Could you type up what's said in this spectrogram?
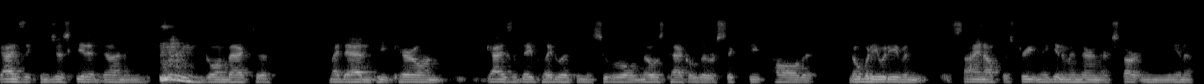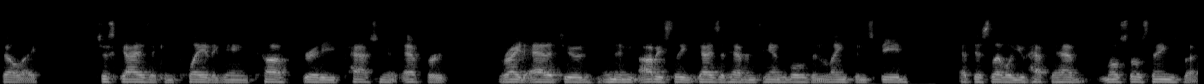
Guys that can just get it done and going back to my dad and Pete Carroll and guys that they played with in the Super Bowl, nose tackles that were six feet tall that nobody would even sign off the street and they get them in there and they're starting in the NFL. Like just guys that can play the game tough, gritty, passionate, effort, right attitude. And then obviously guys that have intangibles and length and speed at this level, you have to have most of those things. But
